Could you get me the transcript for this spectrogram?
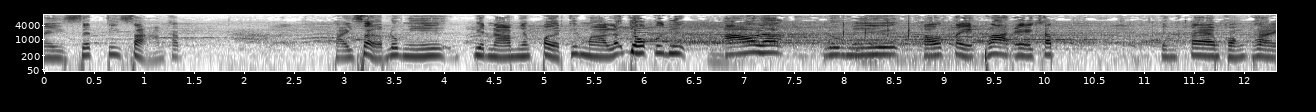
ในเซตที่ 3 ครับไทยเสิร์ฟลูกนี้ เวียดนามยังเปิดขึ้นมาแล้วยกลูกนี้เอาละลูกนี้เขาเตะพลาดเองครับ เป็นแต้มของไทย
